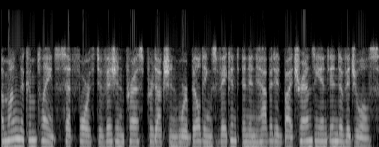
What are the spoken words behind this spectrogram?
Among the complaints set forth to Vision Press production were buildings vacant and inhabited by transient individuals.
